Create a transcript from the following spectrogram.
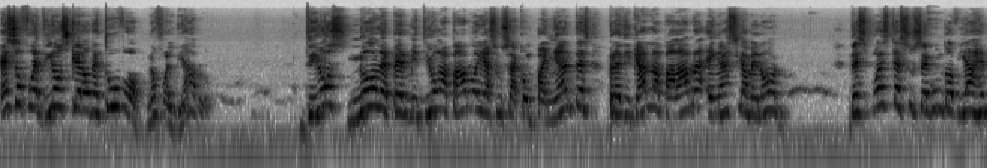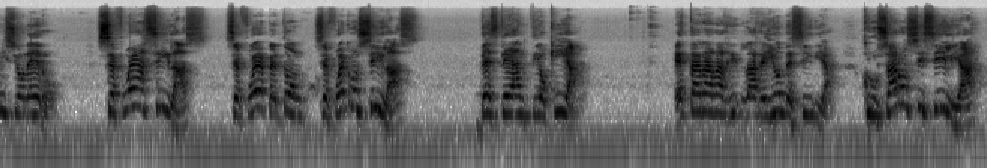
Eso fue Dios que lo detuvo, no fue el diablo. Dios no le permitió a Pablo y a sus acompañantes predicar la palabra en Asia Menor. Después de su segundo viaje misionero, se fue a Silas, se fue, perdón, se fue con Silas desde Antioquía. Esta era la, región de Siria cruzaron Sicilia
